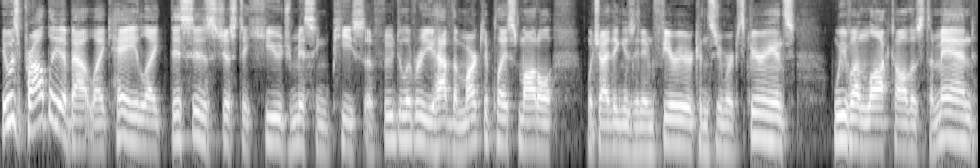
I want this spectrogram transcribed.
It was probably about like, hey, like this is just a huge missing piece of food delivery. You have the marketplace model, which I think is an inferior consumer experience. We've unlocked all this demand,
